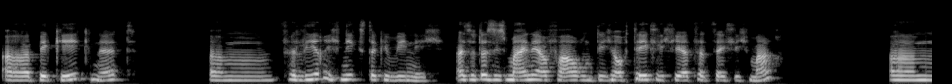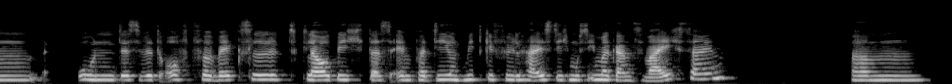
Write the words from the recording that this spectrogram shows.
äh, begegnet, ähm, verliere ich nichts, da gewinne ich. Also das ist meine Erfahrung, die ich auch täglich hier tatsächlich mache. Ähm, und es wird oft verwechselt, glaube ich, dass Empathie und Mitgefühl heißt, ich muss immer ganz weich sein. Ähm,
